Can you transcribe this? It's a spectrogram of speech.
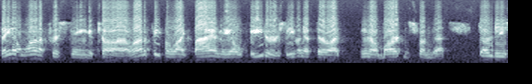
they don't want a pristine guitar. A lot of people like buying the old beaters, even if they're like, you know, Martins from the 30s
